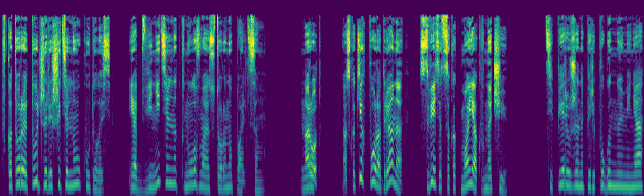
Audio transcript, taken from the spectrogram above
в которое тут же решительно укуталась, и обвинительно ткнула в мою сторону пальцем. «Народ, а с каких пор Адриана светится, как маяк в ночи?» Теперь уже на перепуганную меня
